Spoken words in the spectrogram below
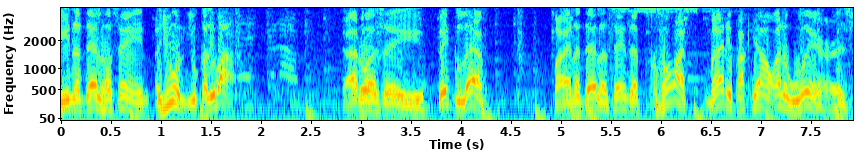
ni Nadal Hussein. Ayun, yung kaliwa. That was a big left by Nadal Hussein that caught Manny Pacquiao unawares.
